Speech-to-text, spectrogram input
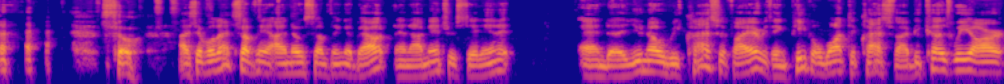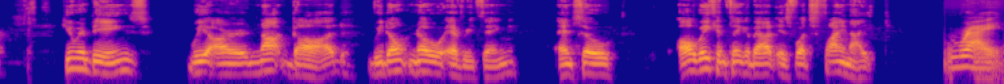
so I said, well, that's something I know something about and I'm interested in it. And uh, you know, we classify everything. People want to classify because we are human beings. We are not God. We don't know everything. And so all we can think about is what's finite. Right.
